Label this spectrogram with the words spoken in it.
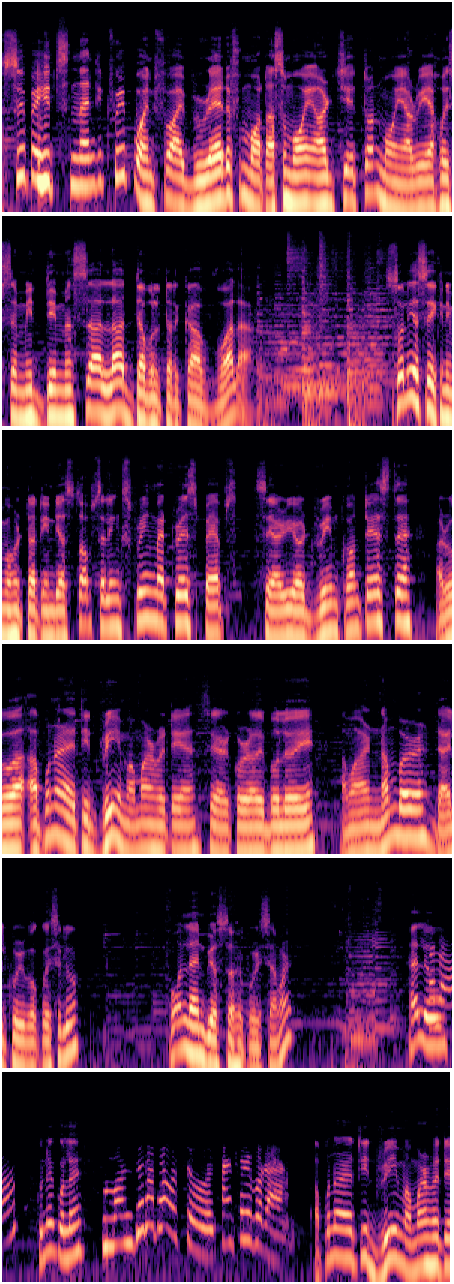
Super hits ninety three point five Red F মত মই আৰ জেতন মই আৰু এয়া হৈছে mid day masala double tadka ৱালা চলি আছে এইখিনি মুহূৰ্তত India top selling spring mattress Peps share your dream contest আৰু আপোনাৰ এটি ড্ৰিম আমাৰ সৈতে শ্বেয়াৰ কৰিবলৈ আমাৰ নম্বৰ ডায়েল কৰিব কৈছিলোঁ ফোন লাইন ব্যস্ত হৈ পৰিছে আমাৰ হেল্ল' কোনে ক'লে? আপোনাৰ এটি ড্ৰিম আমাৰ সৈতে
